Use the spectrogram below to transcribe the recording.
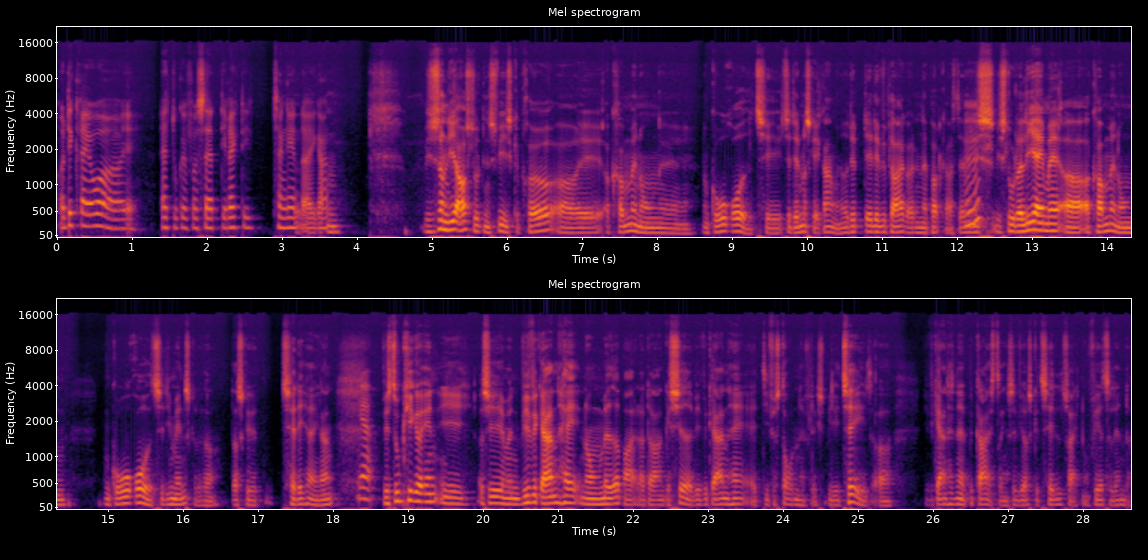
og det kræver, øh, at du kan få sat de rigtige tangenter i gang. Mm. Hvis vi sådan lige afslutningsvis skal prøve at, øh, at komme med nogle, øh, nogle gode råd til, til dem, der skal i gang med noget, det, det er det, vi plejer at gøre i den her podcast. Mm. Vi, vi slutter lige af med at, at komme med nogle, nogle gode råd til de mennesker, der, der skal tage det her i gang. Ja. Hvis du kigger ind i og siger, at vi vil gerne have nogle medarbejdere, der er engageret, vi vil gerne have, at de forstår den her fleksibilitet, og vi vil gerne have den her begejstring, så vi også kan tiltrække nogle flere talenter.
